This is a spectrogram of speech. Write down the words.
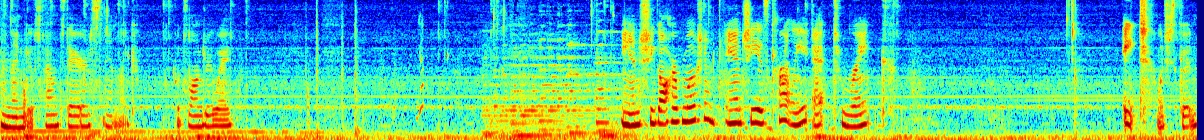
And then goes downstairs and like puts laundry away. And she got her promotion. And she is currently at rank 8, which is good.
